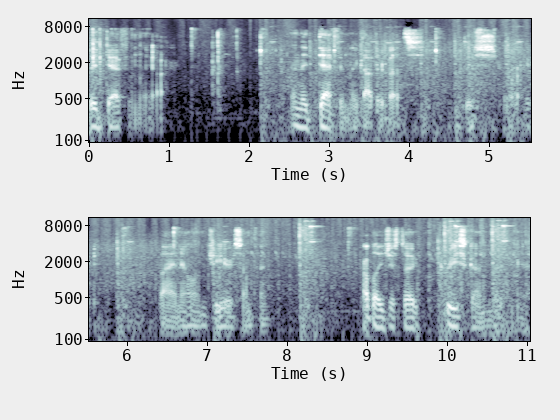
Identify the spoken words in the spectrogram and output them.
They definitely are. And they definitely got their butts destroyed by an LMG or something. Probably just a grease gun, but yeah.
